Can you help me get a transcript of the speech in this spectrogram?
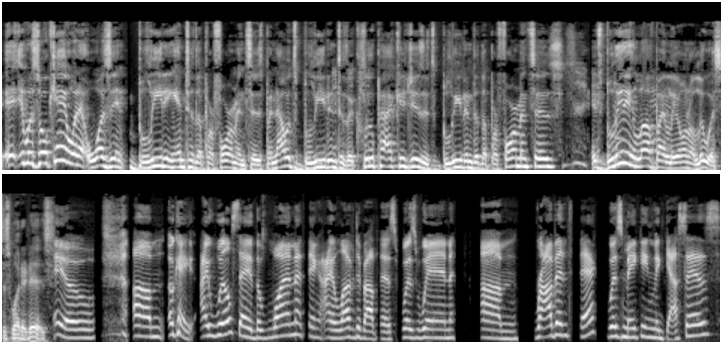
it, it, was okay when it wasn't bleeding into the performances, but now it's bleed into the clue packages. It's bleed into the performances. It's bleeding love by Leona Lewis is what it is. Ew. Um, okay, I will say the one thing I loved about this was when um, Robin Thicke was making the guesses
